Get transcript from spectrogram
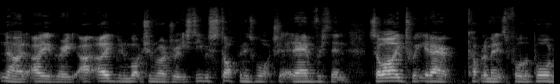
No, I, agree. I, I'd been watching Roger East. He was stopping his watch at everything. So I tweeted out a couple of minutes before the board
